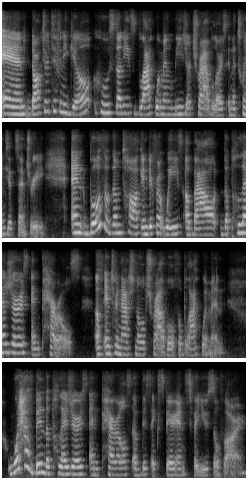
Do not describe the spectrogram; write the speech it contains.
and Dr. Tiffany Gill, who studies Black women leisure travelers in the 20th century. And both of them talk in different ways about the pleasures and perils of international travel for Black women. What have been the pleasures and perils of this experience for you so far?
